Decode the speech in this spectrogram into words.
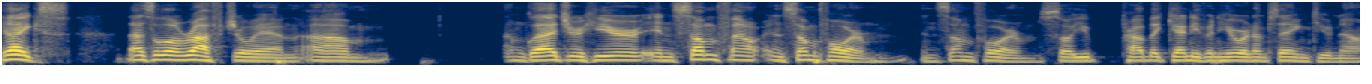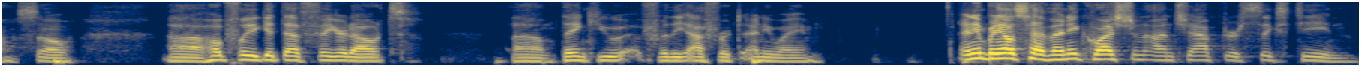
Yikes. That's a little rough, Joanne. Um, I'm glad you're here in some fo- in some form, in some form. So you probably can't even hear what I'm saying to you now. So uh, hopefully you get that figured out. Um, thank you for the effort anyway. Anybody else have any question on chapter 16?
